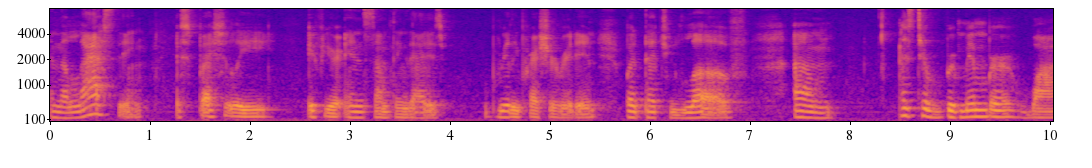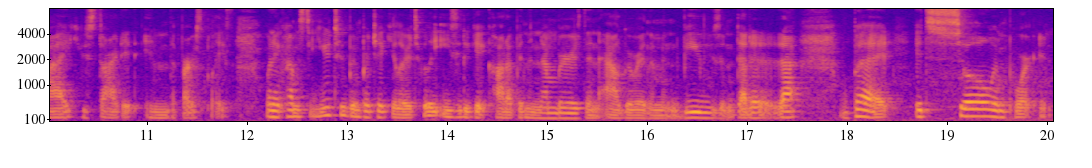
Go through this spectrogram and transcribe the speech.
and the last thing especially if you're in something that is really pressure ridden but that you love um, is to remember why you started in the first place. When it comes to YouTube in particular, it's really easy to get caught up in the numbers and the algorithm and views and da da da da. But it's so important.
